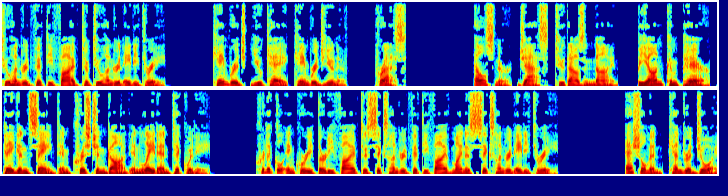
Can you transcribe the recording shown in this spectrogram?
255–283. Cambridge, UK, Cambridge Univ. Press. Elsner, Jas, 2009. Beyond Compare, Pagan Saint and Christian God in Late Antiquity. Critical Inquiry 35 655-683. Eshleman, Kendra Joy,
